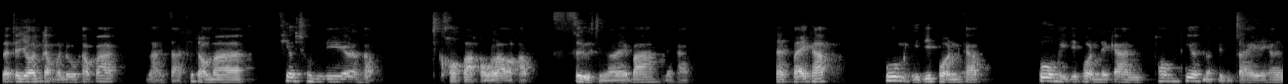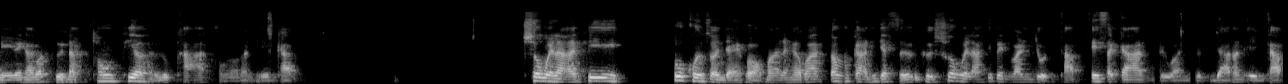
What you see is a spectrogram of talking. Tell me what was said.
เราจะย้อนกลับมาดูครับว่าหลังจากที่เรามาเที่ยวชมดีนะครับ ของฝากของเราครับ สื่อถึงอะไรบ้างนะครับ ถัดไปครับ ผู้มีอิทธิพลครับ ผู้มีอิทธิพลในการท่องเที่ยวตัดสินใจในครั้งนี้นะครับ ก็คือนักท่องเที่ยวหรือลูกค้าของเรานั่นเองครับ ช่วงเวลาที่ผู้คนส่วนใหญ่บอกมานะครับ ว่าต้องการที่จะซื้อคือช่วงเวลาที่เป็นวันหยุดครับ เทศกาลหรือวันหยุดยาวนั่นเองครับ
